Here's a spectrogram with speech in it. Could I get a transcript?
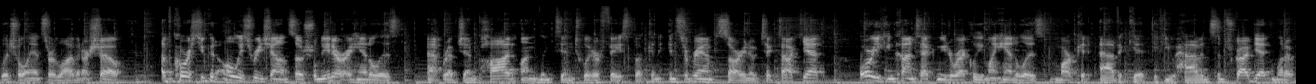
which we'll answer live in our show. Of course, you can always reach out on social media. Our handle is at RevGenPod on LinkedIn, Twitter, Facebook, and Instagram. Sorry, no TikTok yet. Or you can contact me directly. My handle is Market Advocate. If you haven't subscribed yet and want a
